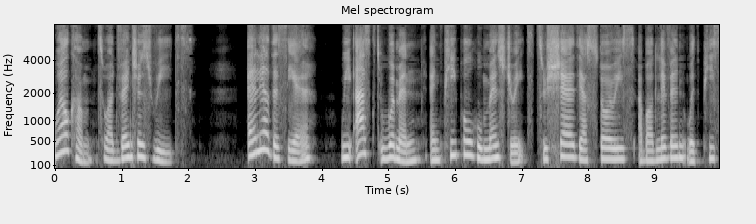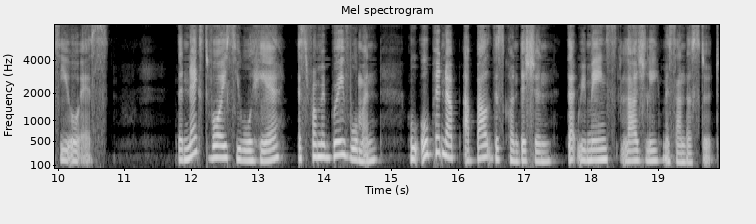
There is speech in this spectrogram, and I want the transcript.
Welcome to Adventures Reads. Earlier this year, we asked women and people who menstruate to share their stories about living with PCOS. The next voice you will hear is from a brave woman who opened up about this condition that remains largely misunderstood.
